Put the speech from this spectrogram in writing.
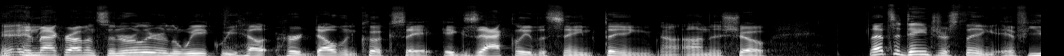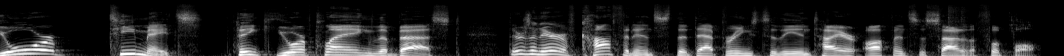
And Mac Robinson, earlier in the week, we he- heard Dalvin Cook say exactly the same thing uh, on this show. That's a dangerous thing. If your teammates think you're playing the best, there's an air of confidence that that brings to the entire offensive side of the football.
